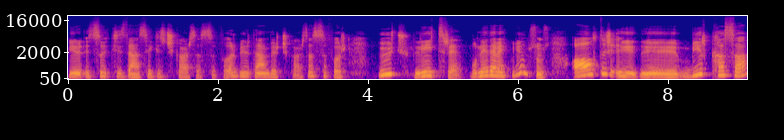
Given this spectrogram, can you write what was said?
1, 8'den 8 çıkarsa 0. Birden 1 çıkarsa 0. 3 litre. Bu ne demek biliyor musunuz? 6 bir kasa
